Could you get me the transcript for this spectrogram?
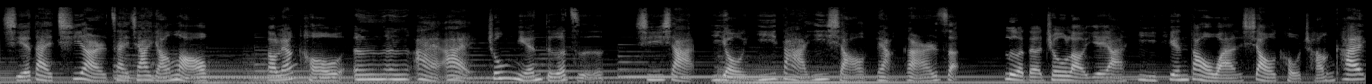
携带妻儿在家养老。老两口恩恩爱爱，终年得子，膝下已有一大一小两个儿子，乐得周老爷呀一天到晚笑口常开。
